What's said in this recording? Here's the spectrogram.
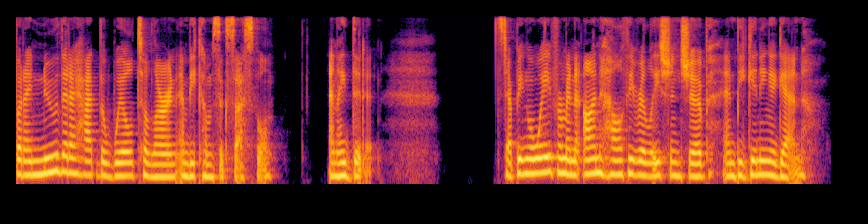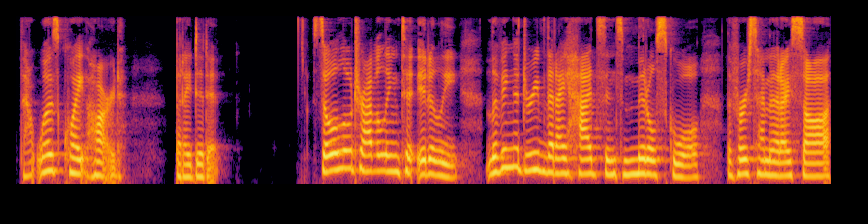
but I knew that I had the will to learn and become successful. And I did it stepping away from an unhealthy relationship and beginning again. That was quite hard, but I did it. Solo traveling to Italy, living a dream that I had since middle school, the first time that I saw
